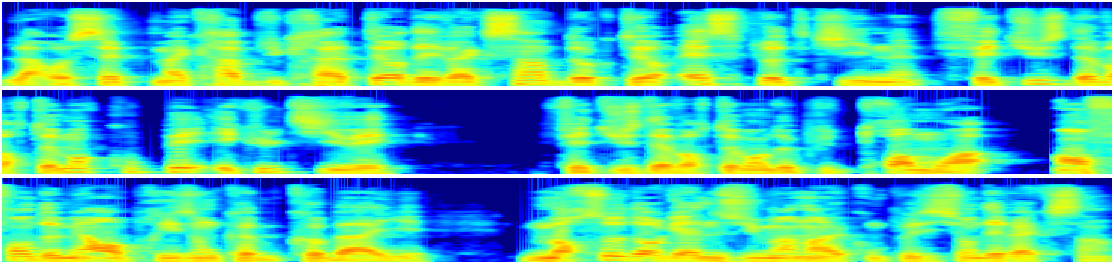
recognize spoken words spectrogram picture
La recette macrabe du créateur des vaccins Dr S. Plotkin, fœtus d'avortement coupé et cultivé. Fœtus d'avortement de plus de 3 mois, enfant de mère en prison comme cobaye, Morceaux d'organes humains dans la composition des vaccins.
